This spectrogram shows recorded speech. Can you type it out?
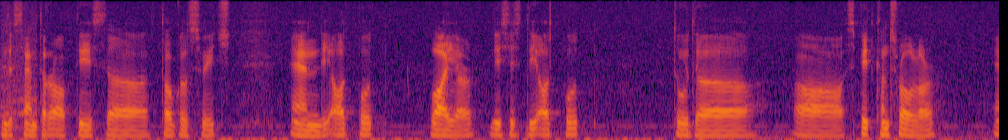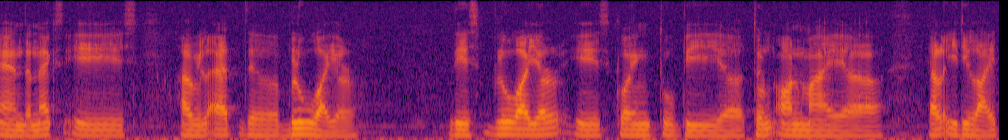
in the center of this uh, toggle switch and the output wire. This is the output to the uh, speed controller. And the next is I will add the blue wire. This blue wire is going to be uh, turn on my uh, LED light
